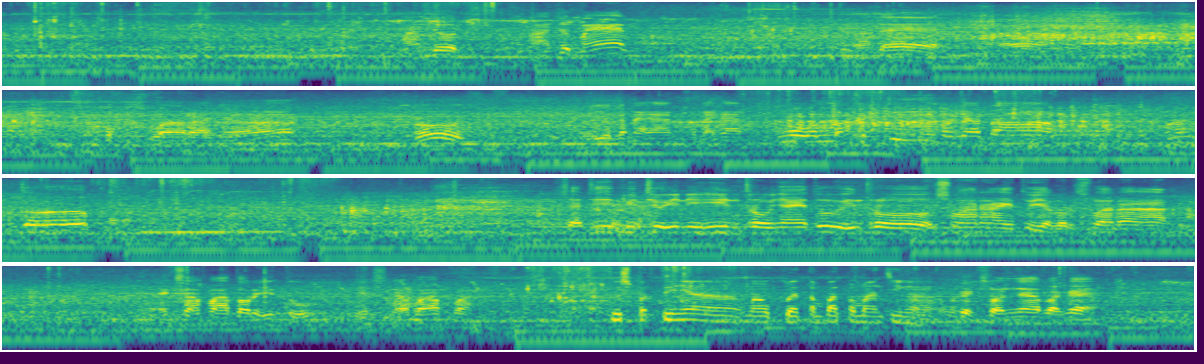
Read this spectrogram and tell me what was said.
Lanjut. Lanjut men Masih. Oh. Suaranya? Terus oh, yuk kena kan kena kan wah gede ternyata. Mantep. Jadi video ini intronya itu intro suara itu ya lor suara eksavator itu. Ya yes, nggak apa-apa. Itu sepertinya mau buat tempat pemancingan. backsoundnya pakai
